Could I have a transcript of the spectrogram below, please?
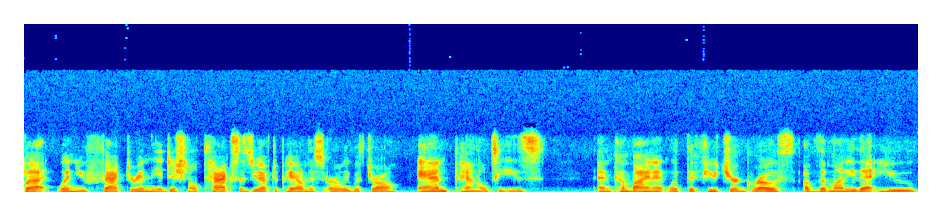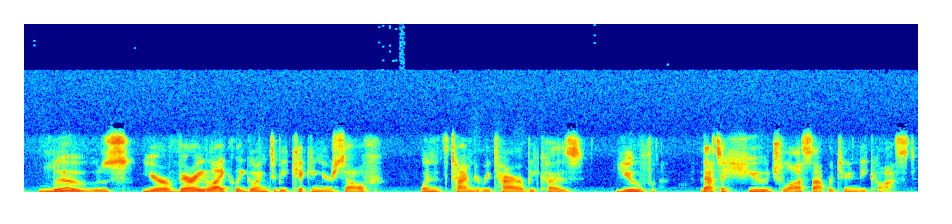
But when you factor in the additional taxes you have to pay on this early withdrawal and penalties, and combine it with the future growth of the money that you lose, you're very likely going to be kicking yourself when it's time to retire because you've that's a huge lost opportunity cost.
